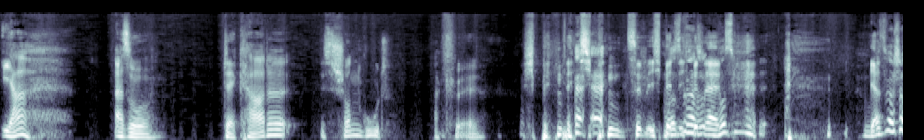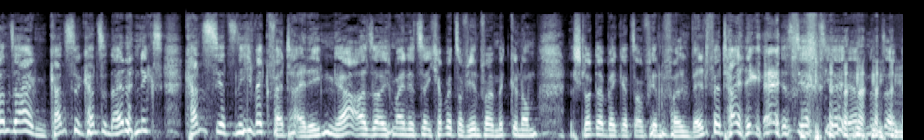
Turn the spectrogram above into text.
ja also der Kader ist schon gut aktuell. Ich bin, ich bin ziemlich, ich bin, ich bin, ja. Muss man schon sagen. Kannst du, kannst du leider nichts, kannst du jetzt nicht wegverteidigen, ja. Also ich meine jetzt, ich habe jetzt auf jeden Fall mitgenommen, dass Schlotterbeck jetzt auf jeden Fall ein Weltverteidiger ist jetzt hier ja, in, unserem,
